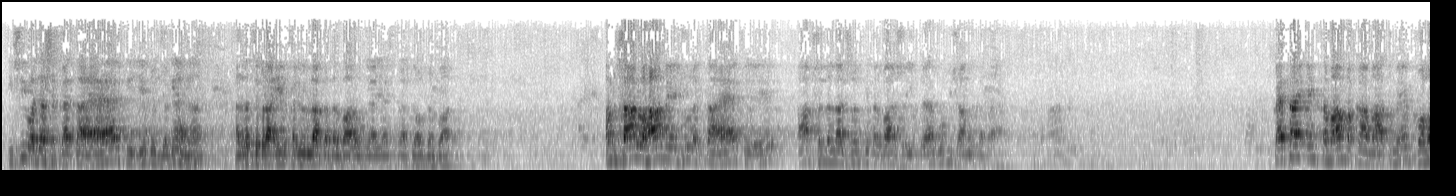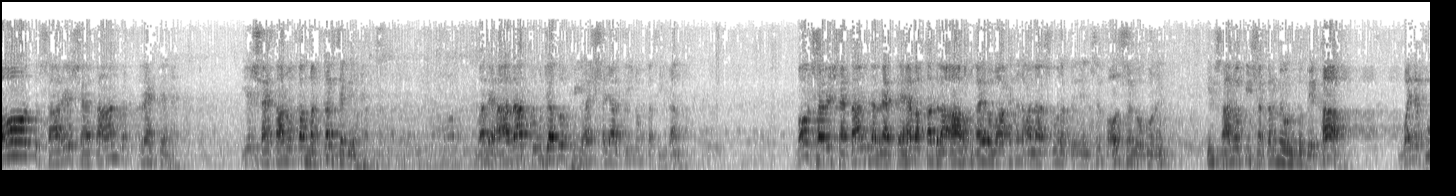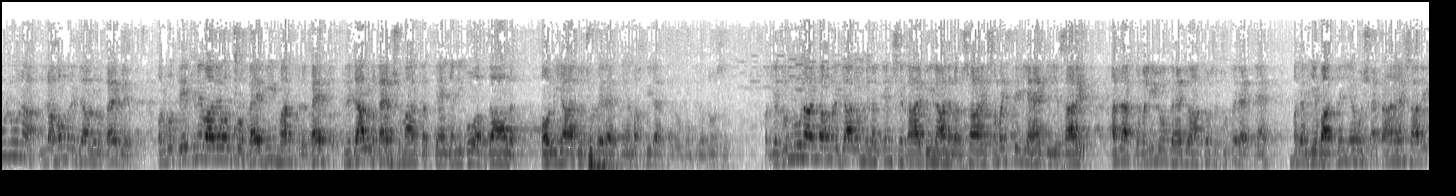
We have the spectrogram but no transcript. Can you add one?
اسی وجہ سے کہتا ہے کہ یہ جو جگہ ہے نا، حضرت ابراہیم خلی اللہ کا دربار ہو گیا یا اس طرح کے اور دربار۔ امسال و ہاں میں یوں لگتا ہے کہ آپ صلی اللہ علیہ وسلم کے دربار شریف جو ہے وہ بھی شامل کر رہا ہے۔ کہتا ہے ان تمام مقامات میں بہت سارے شیطان رہتے ہیں۔ یہ شیطانوں کا مرکز جگہ ہے لہذا تو جدو فی ہے شیاتین و کثیرن بہت سارے شیطان ادھر رہتے ہیں۔ وہ قدر آہم غیر واحد اعلی صورت ان سے بہت سے لوگوں نے انسانوں کی شکل میں ان کو دیکھا۔ وہ یقولون لہم رجال الغیب اور وہ دیکھنے والے ان کو غیبی مرد، غیب، رجال الغیب شمار کرتے ہیں یعنی وہ ابدال اولیاء جو چھپے رہتے ہیں، مخفی رہتے ہیں لوگوں کی نظروں سے۔ اور یزنون انہم رجال من الانس غائبین عن الابصار۔ سمجھتے یہ ہے کہ یہ سارے اللہ کے ولی لوگ ہیں جو آنکھوں سے چھپے رہتے ہیں۔ مگر یہ بات نہیں ہے، وہ شیطان ہیں سارے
